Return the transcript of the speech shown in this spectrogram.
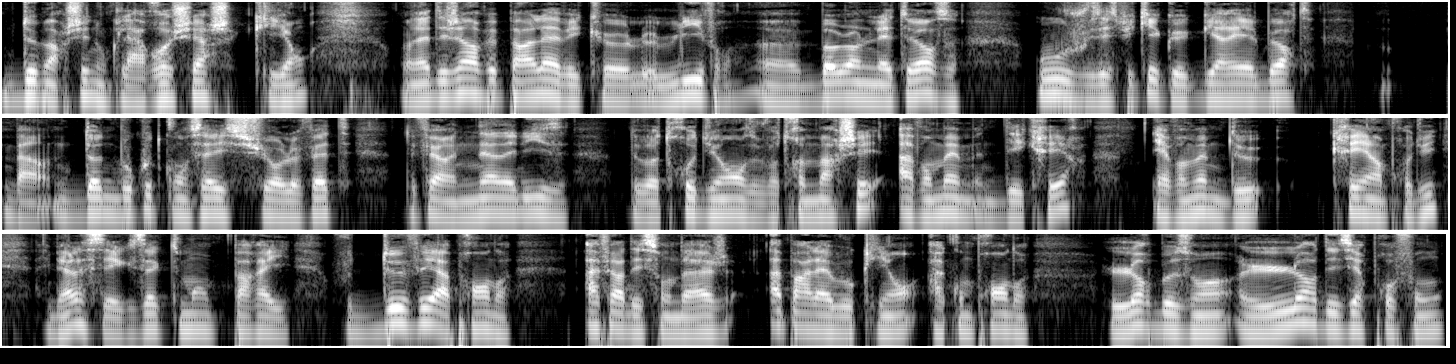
de marché, donc la recherche client. On a déjà un peu parlé avec euh, le livre euh, Letters où je vous expliquais que Gary Albert ben, donne beaucoup de conseils sur le fait de faire une analyse de votre audience, de votre marché avant même d'écrire et avant même de créer un produit. Et eh bien là, c'est exactement pareil. Vous devez apprendre à faire des sondages, à parler à vos clients, à comprendre leurs besoins, leurs désirs profonds,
